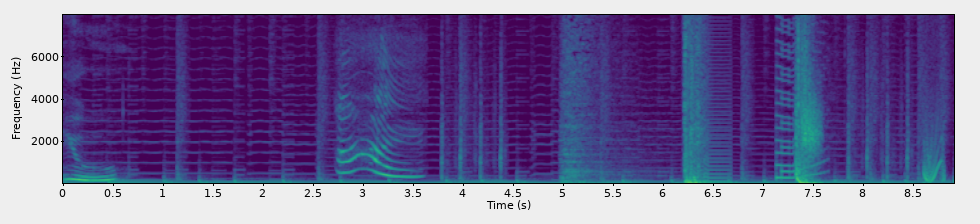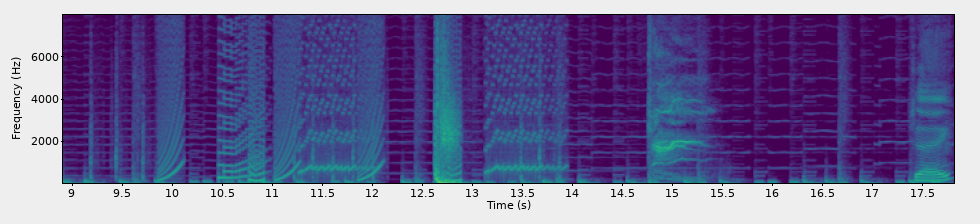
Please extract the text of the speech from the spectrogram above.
U. I. J.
